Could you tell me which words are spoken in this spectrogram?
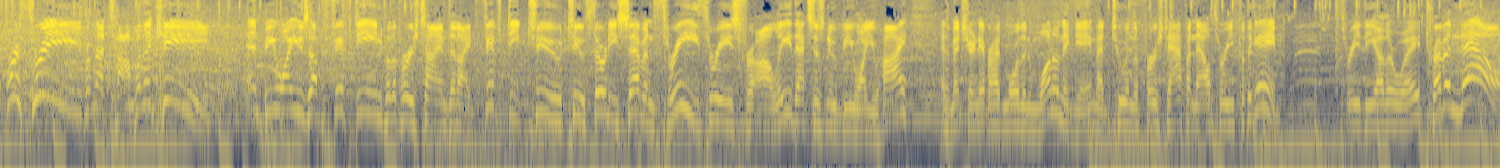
for three from the top of the key, and BYU's up 15 for the first time tonight. 52 to 37, three threes for Aly. That's his new BYU high. As mentioned, he never had more than one in a game. Had two in the first half, and now three for the game. Three the other way. Trevin Knell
